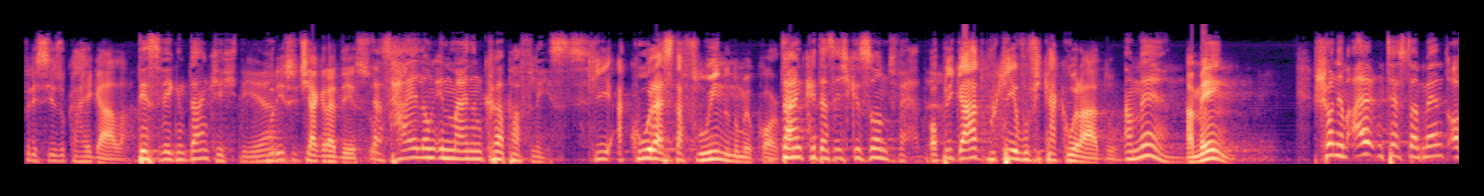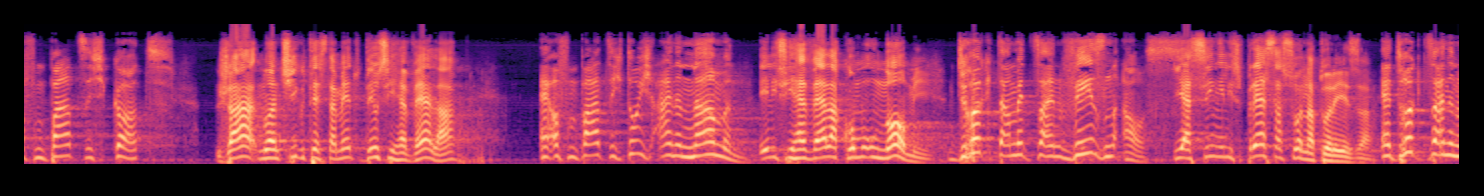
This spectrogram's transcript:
preciso carregá-la. Deswegen danke ich dir, Por isso te agradeço. dass Heilung in meinen Körper fließt. Que a cura está fluindo no meu corpo. Danke, dass ich gesund werde. Obrigado porque eu vou ficar curado. Amen. Amém? Schon im Alten Testament offenbart sich Gott. Já no Antigo Testamento, Deus se revela. Er offenbart sich durch einen Namen, Ele se revela como um nome. drückt damit sein Wesen aus. E assim ele expressa a sua natureza. Er drückt seinen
